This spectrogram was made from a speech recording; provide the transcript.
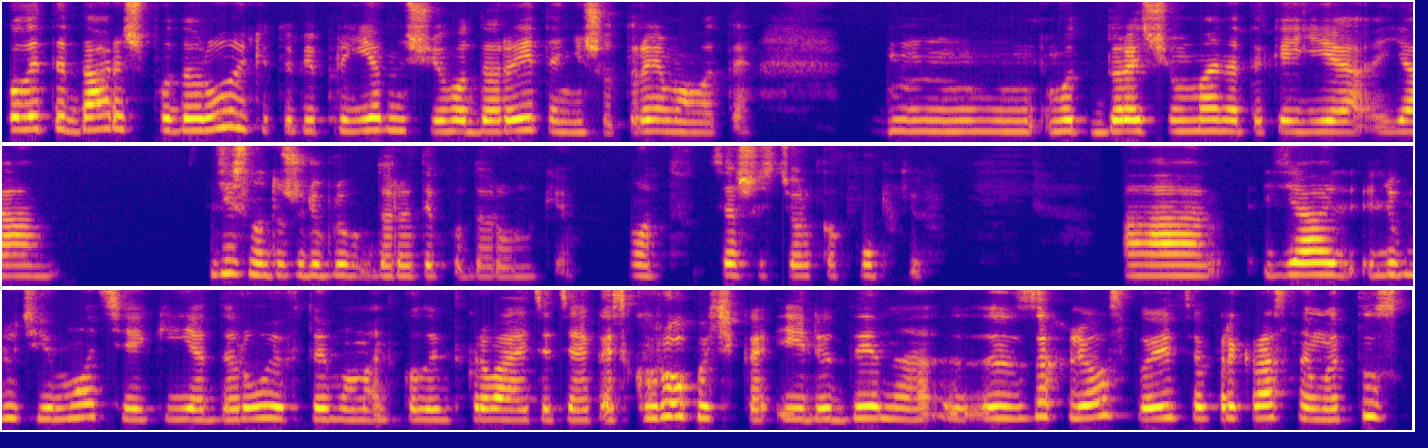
Коли ти дариш подарунок, і тобі приємніше його дарити, ніж отримувати. От, до речі, в мене таке є. Я дійсно дуже люблю дарити подарунки. От це шестерка кубків. А я люблю ті емоції, які я дарую в той момент, коли відкривається ця якась коробочка, і людина е, захльостується прекрасними туз,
